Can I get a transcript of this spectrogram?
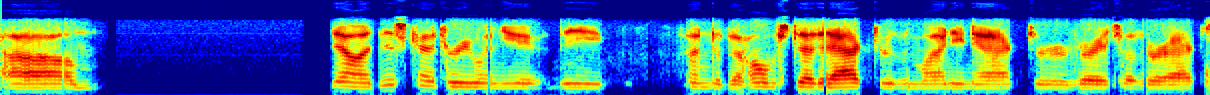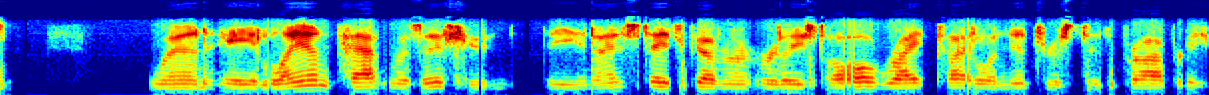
Um, now, in this country, when you the under the Homestead Act or the Mining Act or various other acts, when a land patent was issued, the United States government released all right, title, and interest to the property.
